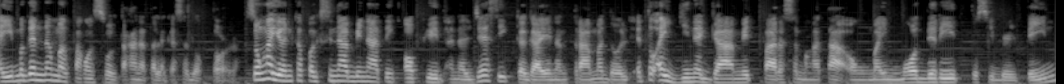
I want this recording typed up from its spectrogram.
ay magandang magpakonsulta ka na talaga sa doktor. So ngayon, kapag kapag sinabi nating opioid analgesic, kagaya ng tramadol, ito ay ginagamit para sa mga taong may moderate to severe pain,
